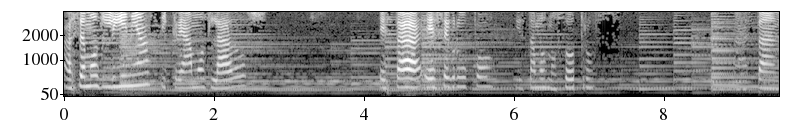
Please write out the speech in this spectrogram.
hacemos líneas y creamos lados. Está ese grupo y estamos nosotros. Está el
